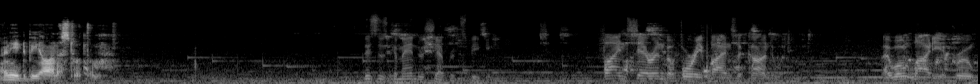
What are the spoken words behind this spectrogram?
I need to be honest with them. This is Commander Shepard speaking. Find Saren before he finds the conduit. I won't lie to you, crew.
